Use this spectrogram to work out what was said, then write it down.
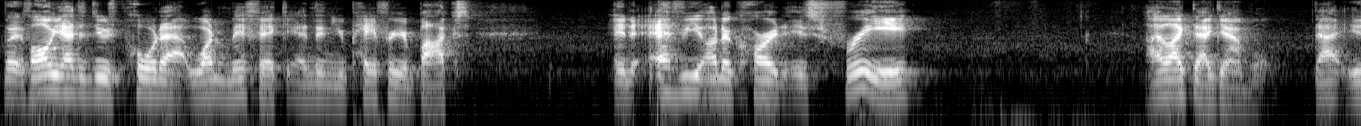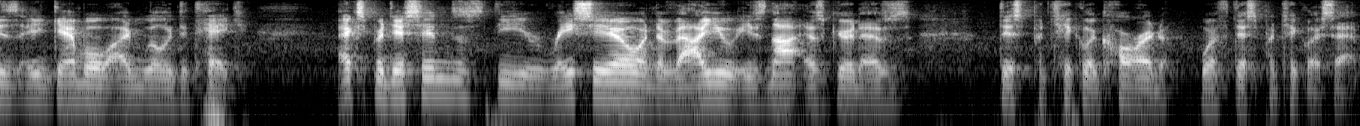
But if all you had to do is pull that one mythic and then you pay for your box and every other card is free, I like that gamble. That is a gamble I'm willing to take. Expeditions, the ratio and the value is not as good as this particular card with this particular set.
